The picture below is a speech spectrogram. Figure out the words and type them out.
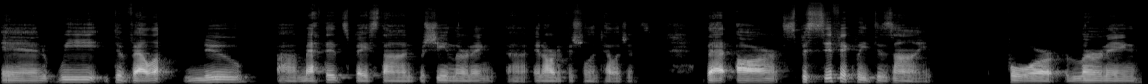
and we develop new uh, methods based on machine learning uh, and artificial intelligence that are specifically designed for learning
